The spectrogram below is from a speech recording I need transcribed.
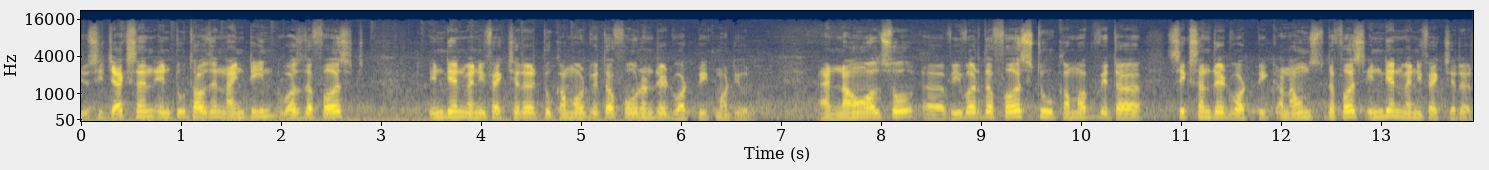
you see, Jakson in 2019 was the first Indian manufacturer to come out with a 400 watt peak module. And now also uh, we were the first to come up with a 600 watt peak announced, the first Indian manufacturer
